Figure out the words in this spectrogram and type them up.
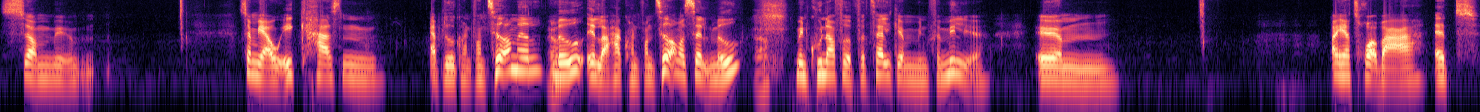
som, øhm, som jeg jo ikke har sådan, er blevet konfronteret med, Ja. med, eller har konfronteret mig selv med, Ja. men kun har fået fortalt gennem min familie. Øhm, og jeg tror bare, at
